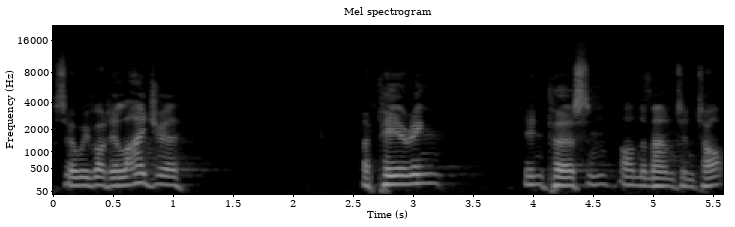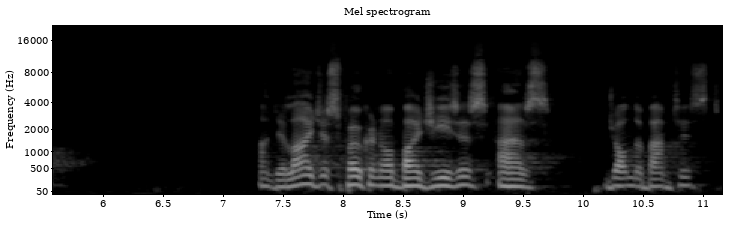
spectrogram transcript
So we've got Elijah appearing in person on the mountaintop, and Elijah spoken of by Jesus as John the Baptist,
